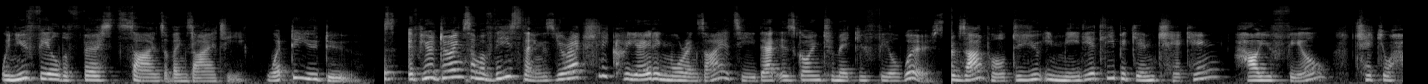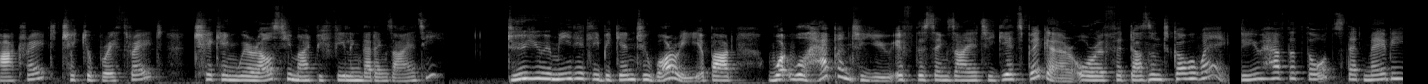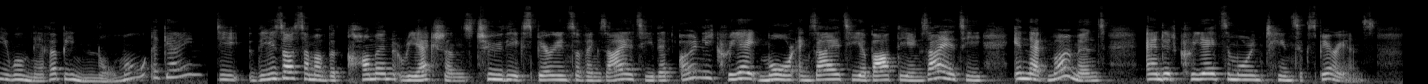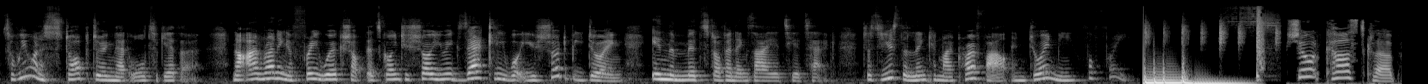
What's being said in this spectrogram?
When you feel the first signs of anxiety, what do you do? If you're doing some of these things, you're actually creating more anxiety that is going to make you feel worse. For example, do you immediately begin checking how you feel? Check your heart rate, check your breath rate, checking where else you might be feeling that anxiety? Do you immediately begin to worry about what will happen to you if this anxiety gets bigger or if it doesn't go away? Do you have the thoughts that maybe you will never be normal again? See, these are some of the common reactions to the experience of anxiety that only create more anxiety about the anxiety in that moment and it creates a more intense experience. So we want to stop doing that altogether. Now, I'm running a free workshop that's going to show you exactly what you should be doing in the midst of an anxiety attack. Just use the link in my profile and join me for free. Shortcast Club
